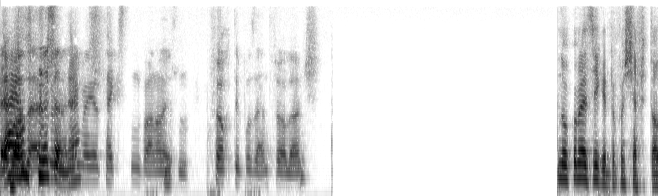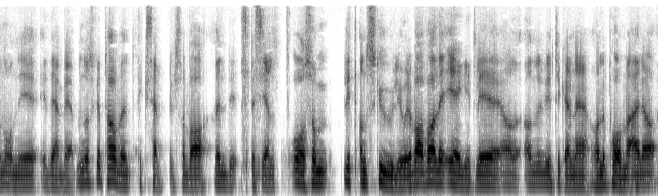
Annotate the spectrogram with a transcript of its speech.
ja, ja, det skjønner jeg. Teksten på analysen. 40% før lunsj. Nå kommer jeg sikkert til å få kjeft av noen i, i, DNB, men nå skal jeg ta med et eksempel som var veldig spesielt, og som litt anskueliggjorde hva, hva det egentlig analytikerne holder på med. Er,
